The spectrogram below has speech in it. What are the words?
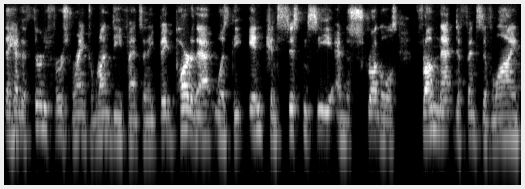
they had the 31st ranked run defense. And a big part of that was the inconsistency and the struggles from that defensive line.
